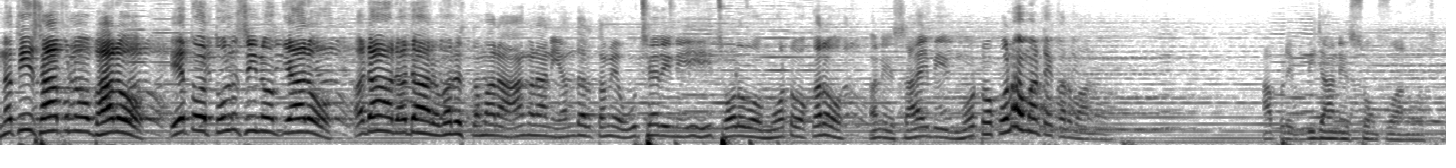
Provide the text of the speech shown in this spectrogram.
નથી સાપનો ભારો એ તો તુલસીનો ક્યારો. અઢાર અઢાર વર્ષ તમારા આંગણાની અંદર તમે ઉછેરીને એ છોડવો મોટો કરો અને સાહેબ મોટો કોના માટે કરવાનો? આપણે બીજાને સોંપવાનો છે.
